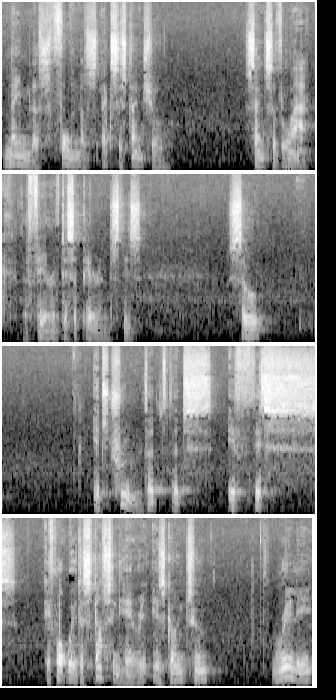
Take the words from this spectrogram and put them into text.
nameless, formless, existential sense of lack, the fear of disappearance. These, so it's true that, that if this if what we're discussing here is going to really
